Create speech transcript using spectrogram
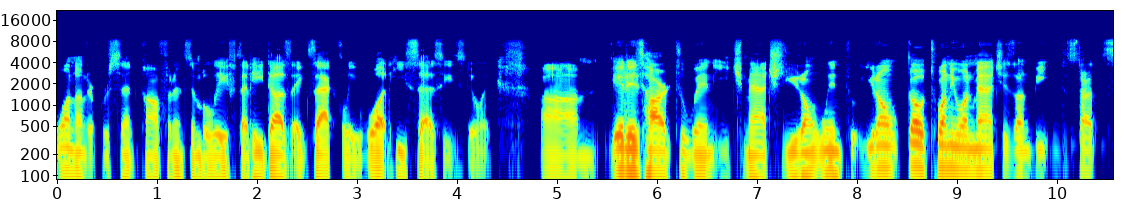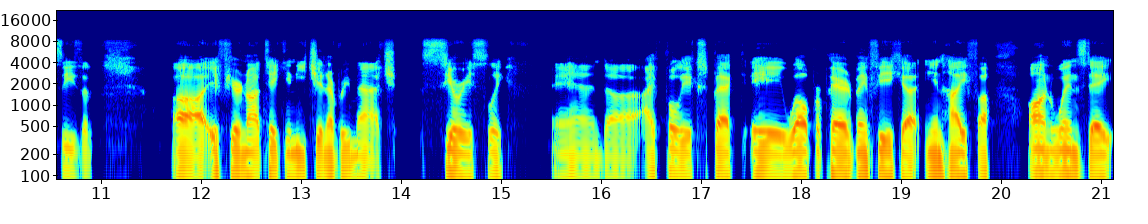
100% confidence and belief that he does exactly what he says he's doing. Um, it is hard to win each match. You don't win. You don't go 21 matches unbeaten to start the season uh, if you're not taking each and every match seriously. And uh, I fully expect a well prepared Benfica in Haifa on Wednesday,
